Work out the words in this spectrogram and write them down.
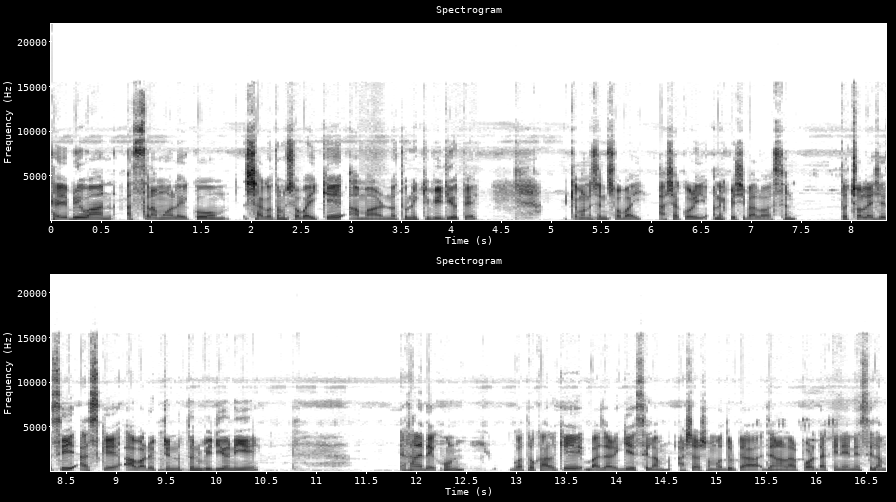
হ্যাঁ এভরিওয়ান আসসালামু আলাইকুম। স্বাগতম সবাইকে আমার নতুন একটি ভিডিওতে। কেমন আছেন সবাই? আশা করি অনেক বেশি ভালো আছেন। তো চলে এসেছি আজকে আবার একটি নতুন ভিডিও নিয়ে। এখানে দেখুন, গতকালকে বাজারে গিয়েছিলাম, আসার সময় দুটা জানালার পর্দা কিনে এনেছিলাম,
